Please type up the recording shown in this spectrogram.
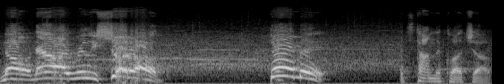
No, now I really should have. Damn it! It's time to clutch up.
